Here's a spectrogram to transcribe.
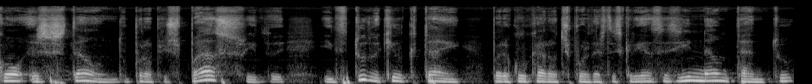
com a gestão do próprio espaço e de, e de tudo aquilo que tem para colocar ao dispor destas crianças e não tanto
